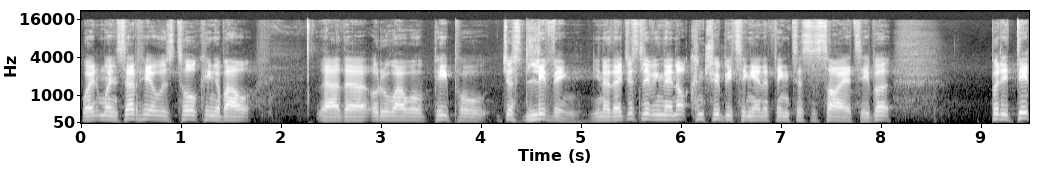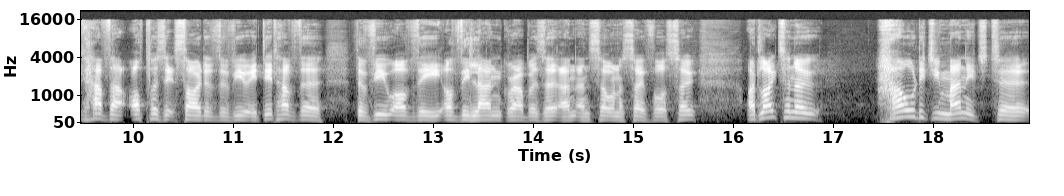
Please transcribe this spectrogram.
when, when Sergio was talking about uh, the Uru-eu-wau-wau people just living. You know, they're just living, they're not contributing anything to society. But, but it did have that opposite side of the view. It did have the, the view of the, of the land grabbers and, and so on and so forth. So I'd like to know how did you manage to,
